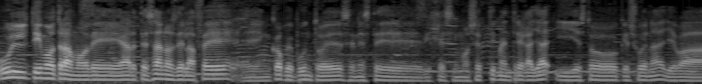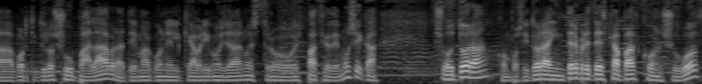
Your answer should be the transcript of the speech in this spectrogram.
Último tramo de Artesanos de la Fe en cope.es en este vigésimo séptima entrega ya y esto que suena lleva por título Su Palabra, tema con el que abrimos ya nuestro espacio de música. Su autora, compositora e intérprete es capaz con su voz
